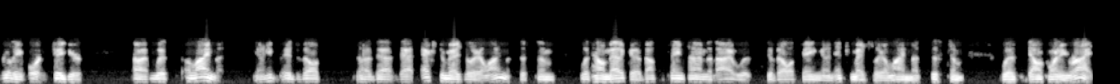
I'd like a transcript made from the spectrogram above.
really important figure uh, with alignment. You know, he had developed uh, that that extramedullary alignment system with Howmedica about the same time that I was developing an intramedullary alignment system with Dow Corning Wright.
